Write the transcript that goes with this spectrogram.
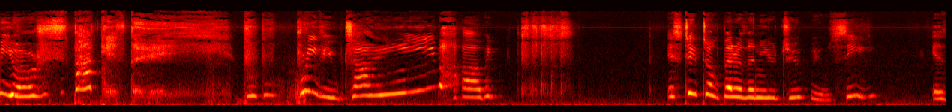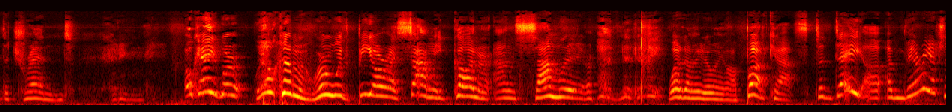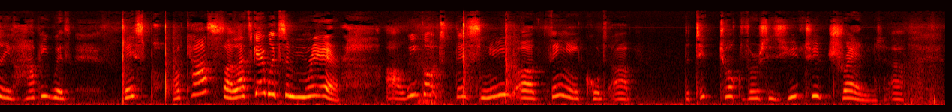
BRS podcast preview time. Uh, is TikTok better than YouTube? We will see. Is the trend. Okay, we're welcome. We're with BRS, Sammy, Connor, and Sam Rare. We're gonna be doing a podcast today. Uh, I'm very actually happy with this podcast. So let's get with some Rare. Uh, we got this new uh, thingy called uh, the TikTok versus YouTube trend. Uh,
